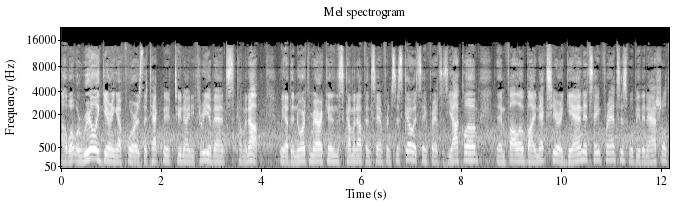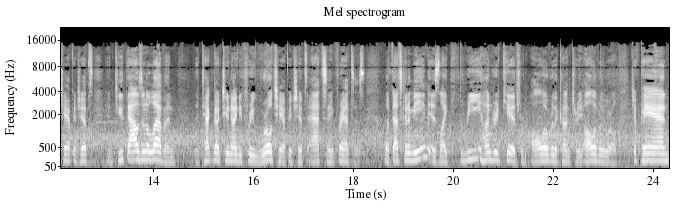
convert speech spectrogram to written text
Uh, what we're really gearing up for is the Techno 293 events coming up. We have the North Americans coming up in San Francisco at St. Francis Yacht Club, then followed by next year again at St. Francis will be the National Championships. In 2011, the Techno 293 World Championships at St. Francis. What that's going to mean is like 300 kids from all over the country, all over the world. Japan,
